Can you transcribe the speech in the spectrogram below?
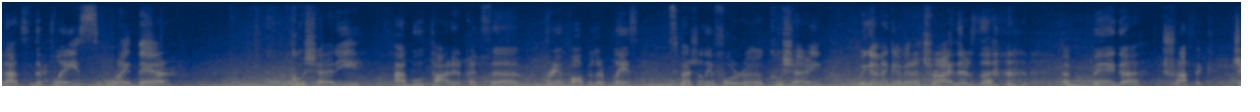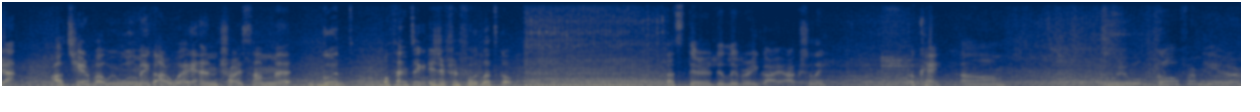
That's the place right there. Kushari Abu Tariq. It's a pretty popular place, especially for uh. We're gonna give it a try. There's a, a big uh, traffic jam out here, but we will make our way and try some uh, good, authentic Egyptian food. Let's go. That's their delivery guy, actually. Okay, um, we will go from here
